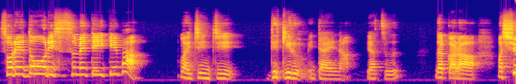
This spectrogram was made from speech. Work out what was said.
それ通り進めていけば、まあ一日できるみたいなやつ。だから、まあ集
